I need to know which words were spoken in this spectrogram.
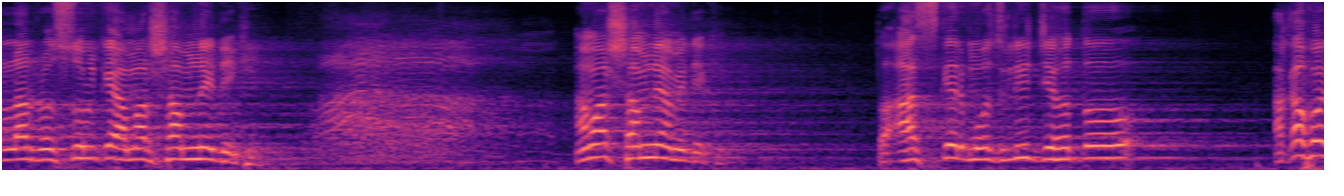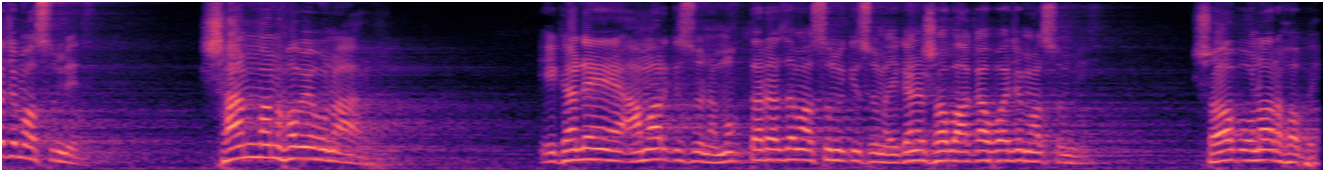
আল্লাহর রসুলকে আমার সামনে দেখি। আমার সামনে আমি দেখি। তো আজকের মজলিস যেহেতু আকাফাজ মাসুমের, সম্মান হবে ওনার। এখানে আমার কিছু না, মুক্তার রাজা মাসুমি কিছু না, এখানে সব আকাফাজ মাসুমি, সব ওনার হবে।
